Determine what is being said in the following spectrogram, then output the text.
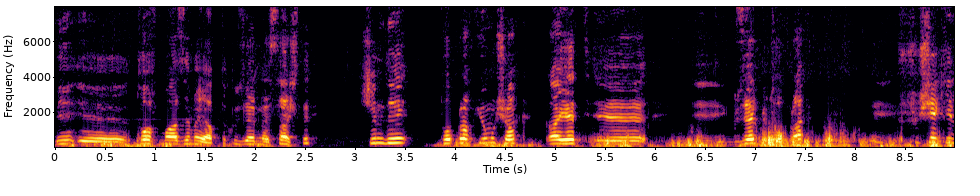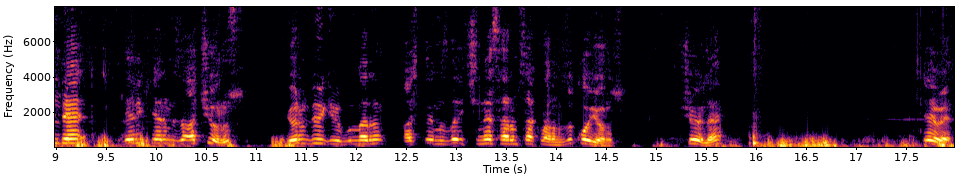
bir e, torf malzeme yaptık. Üzerine saçtık. Şimdi toprak yumuşak, gayet e, e, güzel bir toprak. E, şu şekilde deliklerimizi açıyoruz. Görüldüğü gibi bunların açtığımızda içine sarımsaklarımızı koyuyoruz. Şöyle. Evet.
